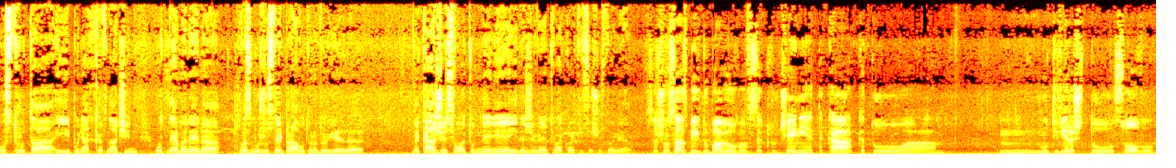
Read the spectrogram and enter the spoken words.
острота и по някакъв начин отнемане на възможността и правото на другия да, да каже своето мнение и да живее това, което всъщност той вярва. Всъщност аз бих добавил в заключение така като а, мотивиращо слово,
